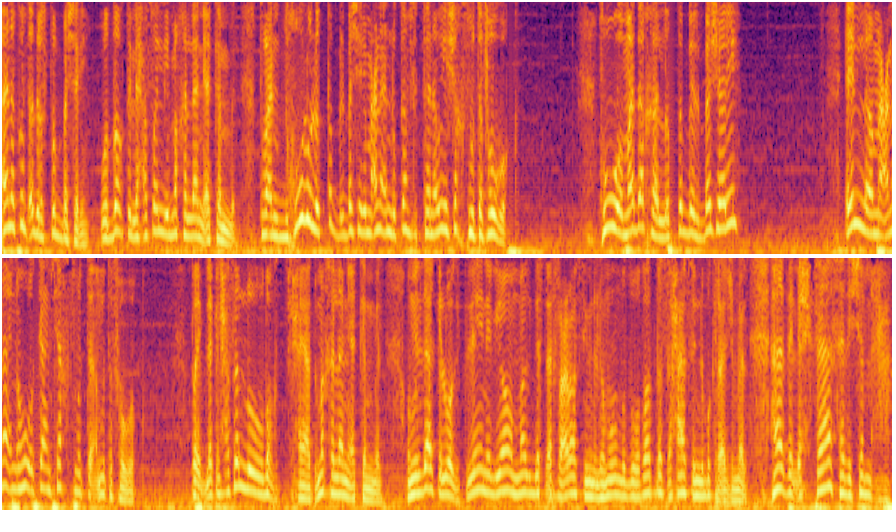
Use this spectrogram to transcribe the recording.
أنا كنت أدرس طب بشري والضغط اللي حصل لي ما خلاني أكمل. طبعا دخوله للطب البشري معناه إنه كان في الثانوية شخص متفوق. هو ما دخل للطب البشري إلا معناه إنه هو كان شخص متفوق. طيب لكن حصل له ضغط في حياته ما خلاني أكمل. ومن ذاك الوقت لين اليوم ما قدرت أرفع رأسي من الهموم والضغوطات بس أحاس إنه بكرة أجمل. هذا الإحساس هذه شمعة.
